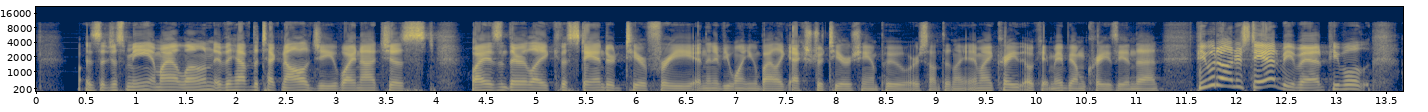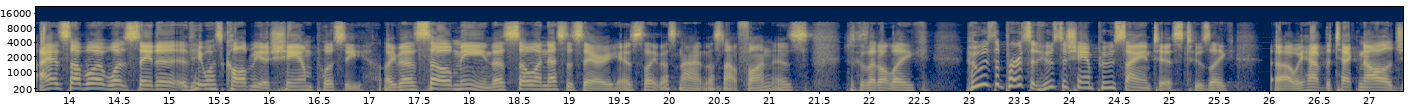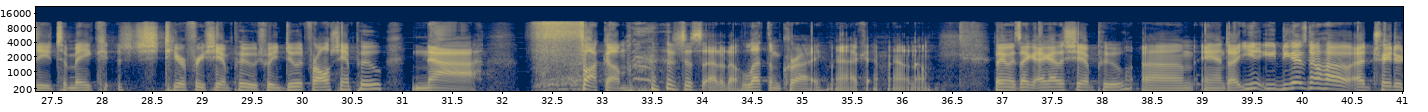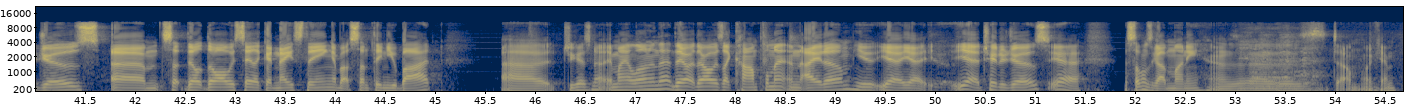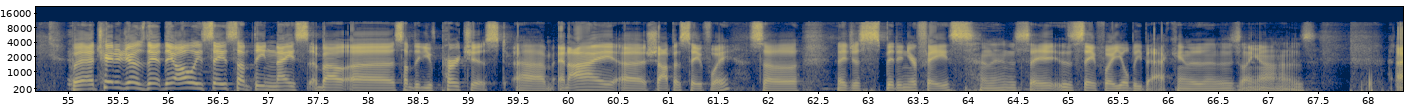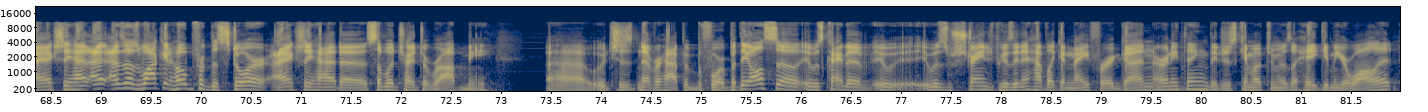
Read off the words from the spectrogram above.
Is it just me? Am I alone? If they have the technology, why not just? Why isn't there like the standard tier free, and then if you want, you can buy like extra tier shampoo or something like? Am I crazy? Okay, maybe I'm crazy in that. People don't understand me, man. People, I had someone once say to they once called me a sham pussy. Like that's so mean. That's so unnecessary. It's like that's not that's not fun. It's just because I don't like. Who is the person? Who's the shampoo scientist? Who's like, uh, we have the technology to make sh- tear-free shampoo. Should we do it for all shampoo? Nah. Fuck them. it's just I don't know. Let them cry. Okay, I don't know. But anyways, I, I got a shampoo, um, and uh, you, you, do you guys know how at Trader Joe's, um, so they'll they'll always say like a nice thing about something you bought. Uh, do you guys know? Am I alone in that? They're they're always like compliment an item. You yeah yeah yeah Trader Joe's yeah. Someone's got money. Uh, dumb. Okay, but at Trader Joe's, they, they always say something nice about uh, something you've purchased. Um, and I uh, shop at Safeway, so they just spit in your face and then say, "This is Safeway, you'll be back." And it's like. Oh, I actually had, I, as I was walking home from the store, I actually had uh, someone tried to rob me. Uh, which has never happened before. But they also, it was kind of, it, it was strange because they didn't have like a knife or a gun or anything. They just came up to me and was like, hey, give me your wallet.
